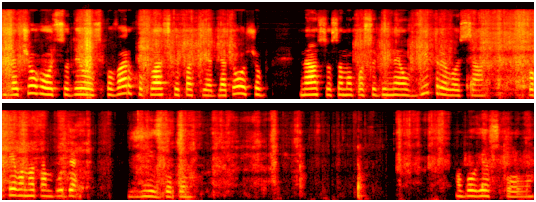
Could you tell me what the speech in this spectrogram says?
для чого ось сюди ось поверху класти пакет? Для того, щоб м'ясо само по собі не обвітрилося, поки воно там буде їздити. Обов'язково.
